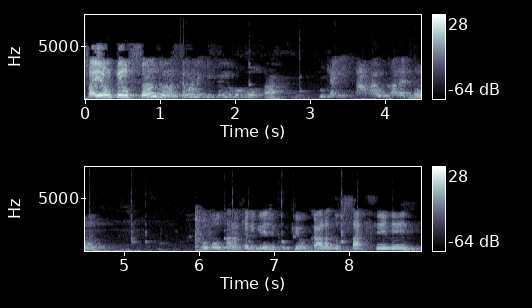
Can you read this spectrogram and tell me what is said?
saíram pensando, na semana que vem eu vou voltar. Porque aí tá, o cara é bom. Vou voltar naquela igreja porque o cara do sax ele,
